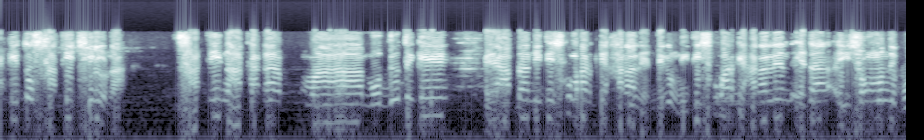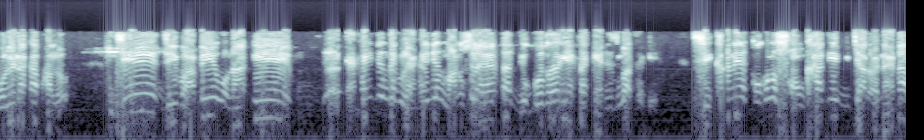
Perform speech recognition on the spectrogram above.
একে তো সাথী ছিল না। সাথী না থাকার মধ্য থেকে আপনার নীতিশ কুমারকে হারালেন। দেখুন, নীতিশ কুমারকে হারালেন, এটা এই সম্বন্ধে বলে রাখা ভালো। যে যেভাবে ওনাকে এক একজন দেখুন এক একজন মানুষের একটা যোগ্যতা থাকে, একটা ক্যারিজমা থাকে। সেখানে কখনো সংখ্যা দিয়ে বিচার হয় না একটা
